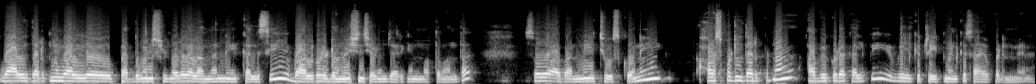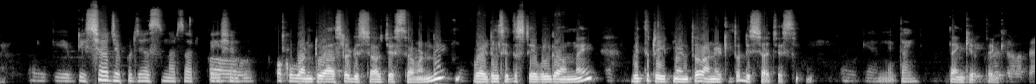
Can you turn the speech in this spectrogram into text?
వాళ్ళ తరపున వాళ్ళు పెద్ద మనుషులు ఉన్నారు వాళ్ళందరినీ కలిసి వాళ్ళు కూడా డొనేషన్ చేయడం జరిగింది మొత్తం అంతా. సో అవన్నీ చూసుకొని హాస్పిటల్ తరపున అవి కూడా కలిపి వీళ్ళకి ట్రీట్మెంట్కి సహాయపడింది అండి. ఓకే డిశ్చార్జ్ ఎప్పుడు చేస్తున్నారు సార్ పేషెంట్ ఒక వన్ టూ అవర్స్లో డిశ్చార్జ్ చేస్తామండి. వైటల్స్ అయితే స్టేబుల్గా ఉన్నాయి. విత్ ట్రీట్మెంట్తో అన్నిటితో డిశ్చార్జ్ చేస్తున్నాం. ఓకే అండి thank thank you thank you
